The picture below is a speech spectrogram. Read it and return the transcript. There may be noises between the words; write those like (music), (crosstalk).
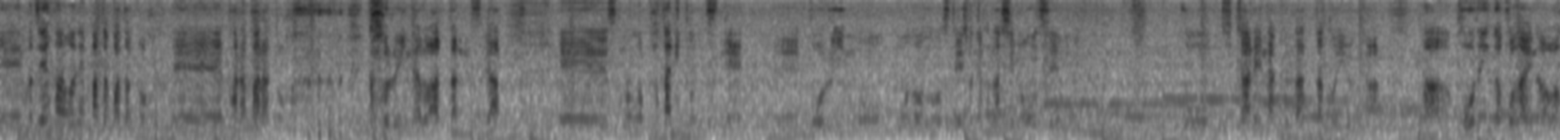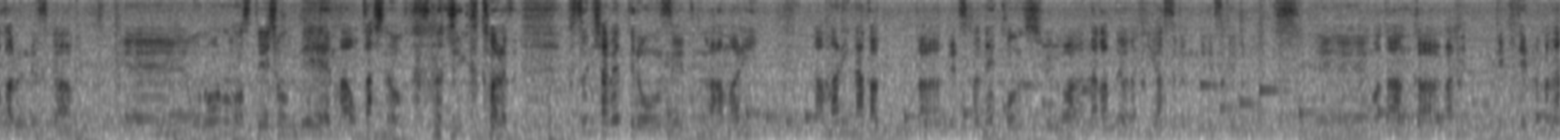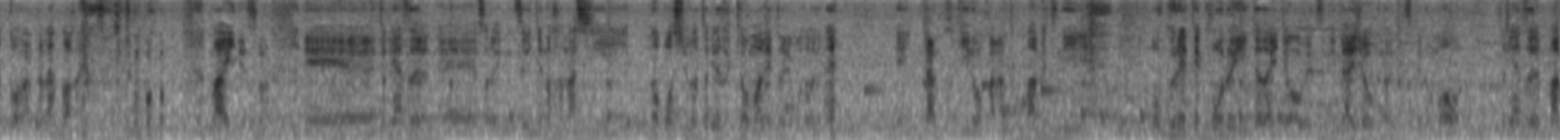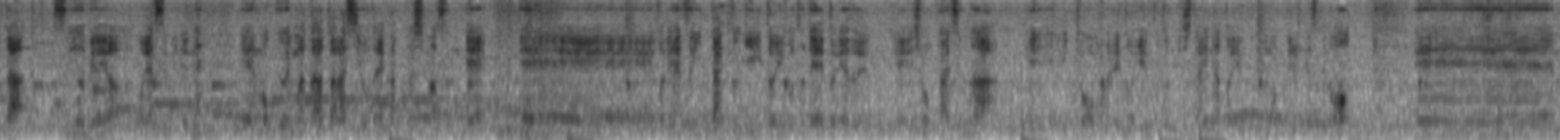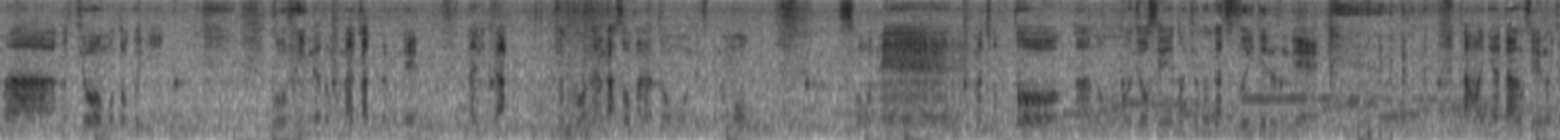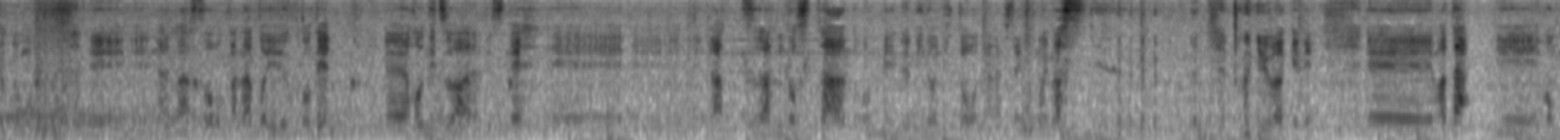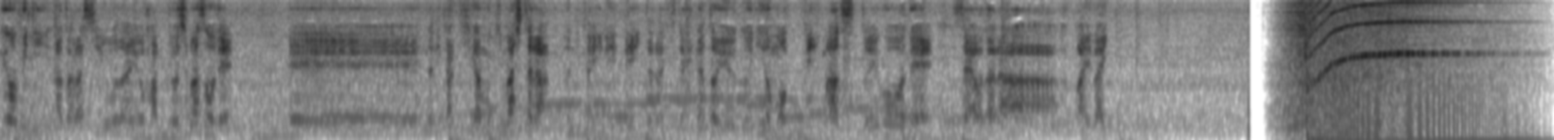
え、まあ、前半はねパタパタと、えー、パラパラと (laughs) コールインなどあったんですが、えー、その後パタリとですね、えコールインも各々のステーションで話してる音声もこう聞かれなくなったというかまあコールインが来ないのは分かるんですが、えー、各々のステーションで、まあ、お菓子の話にかかわらず普通に喋ってる音声っていうのがあまりあまりなかったですかね今週はなかったような気がするんですけども、えー、またアンカーが減ってきてるのかなどうなんかな分かりませんけども。(laughs) まあいいですわ、えー、とりあえず、えー、それについての話の募集はとりあえず今日までということでね、え一旦区切ろうかなと。まあ別に (laughs) 遅れてコールインいただいても別に大丈夫なんですけども。とりあえずまた水曜日はお休みでね、え木曜日また新しいお題発表しますんで、えーず一旦区切りということでとりあえず、えー、紹介するのは、えー、今日までということにしたいなというふうに思ってるんですけども。えー、まあ今日も特にコールインなどもなかったので何か曲を流そうかなと思うんですけども。そうね、まあ、ちょっとあの女性の曲が続いてるんで (laughs) たまには男性の曲も、えー、流そうかなということで。えー、本日はですね、ラッツスターの恵みの人を鳴らしたいと思います。(laughs) というわけで、えー、また、えー木曜日に新しいお題を発表しますので、え何か気が向きましたら何か入れていただきたいなというふうに思っています。ということでさようなら。バイバイ。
